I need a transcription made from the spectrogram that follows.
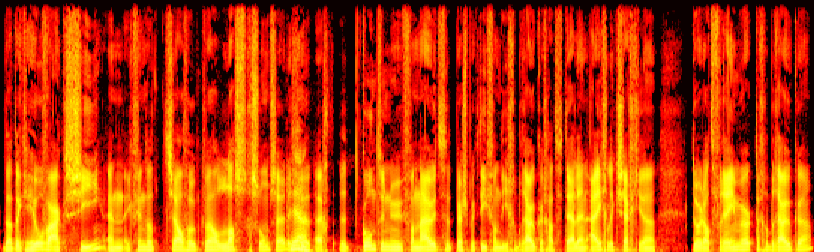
dat ik heel vaak zie, en ik vind dat zelf ook wel lastig soms, hè, dat Ja. je echt het continu vanuit het perspectief van die gebruiker gaat vertellen. En eigenlijk zeg je, door dat framework te gebruiken,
